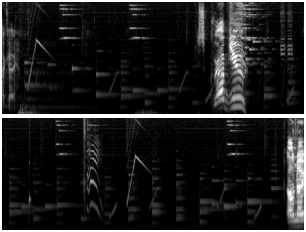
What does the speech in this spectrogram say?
Okay. Just grabbed you! No,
